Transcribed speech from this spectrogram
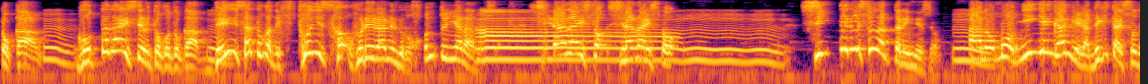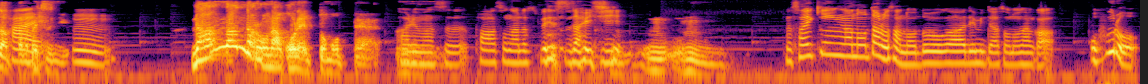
とか、うん。ごった返してるとことか、うん電車とかで人にさ触れられるのが本当に嫌なんです知らない人知らない人うんうん知ってる人だったらいいんですよ。うん。うんあの、、もう人間関係ができた人だったはいら別に。うん。何なんだろうな、これ、と思って。わかりま。す。パーソナルスペース大事。うん、うん。最近、あの、太郎さんの動画で見た、そのなんか、お風呂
